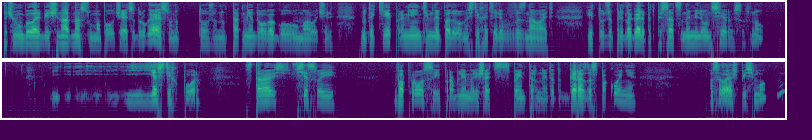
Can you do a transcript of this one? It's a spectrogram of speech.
почему была обещана одна сумма, получается другая сумма, тоже, ну так мне долго голову морочили. Ну такие про меня интимные подробности хотели вызнавать. И тут же предлагали подписаться на миллион сервисов. Ну, и, и, и я с тех пор стараюсь все свои вопросы и проблемы решать по интернету. Это гораздо спокойнее. Посылаешь письмо, ну,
